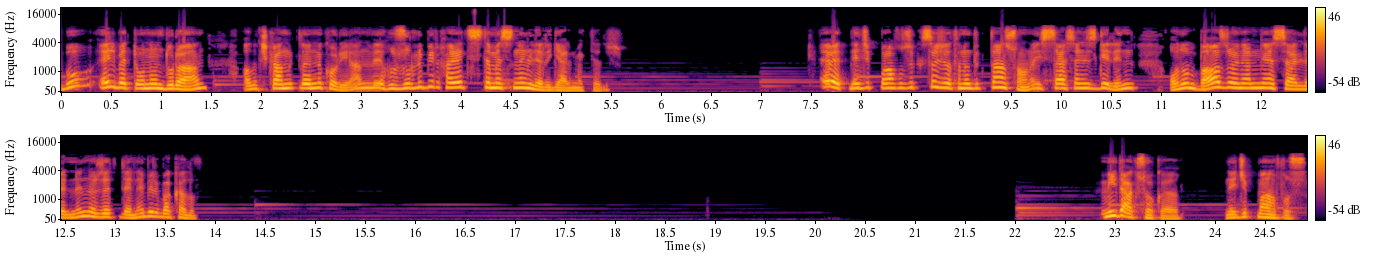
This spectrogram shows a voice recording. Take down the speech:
Bu elbette onun durağan, alışkanlıklarını koruyan ve huzurlu bir hayat istemesinden ileri gelmektedir. Evet Necip Mahfuz'u kısaca tanıdıktan sonra isterseniz gelin onun bazı önemli eserlerinin özetlerine bir bakalım. Midak Sokağı Necip Mahfuz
